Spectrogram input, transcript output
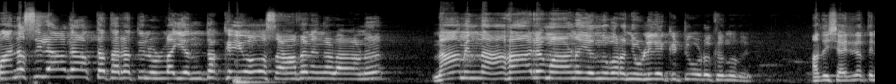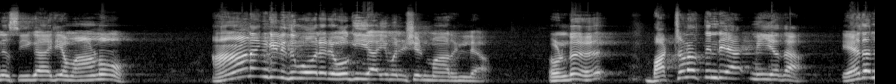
മനസ്സിലാകാത്ത തരത്തിലുള്ള എന്തൊക്കെയോ സാധനങ്ങളാണ് നാം ഇന്ന് ആഹാരമാണ് എന്ന് പറഞ്ഞ് ഉള്ളിലേക്ക് ഇട്ട് കൊടുക്കുന്നത്. അത് ശരീരത്തിന് സ്വീകാര്യമാണോ? ആണെങ്കിൽ ഇതുപോലെ രോഗിയായി മനുഷ്യൻ മാറില്ല അതുകൊണ്ട് ഭക്ഷണത്തിന്റെ ആത്മീയത ഏതൻ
